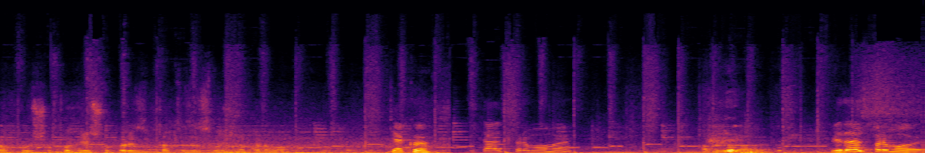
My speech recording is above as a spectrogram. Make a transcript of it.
рахую, що по грі, що по результату заслужена перемога. Дякую. Вітаю з перемогою. Вітаю з перемогою.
